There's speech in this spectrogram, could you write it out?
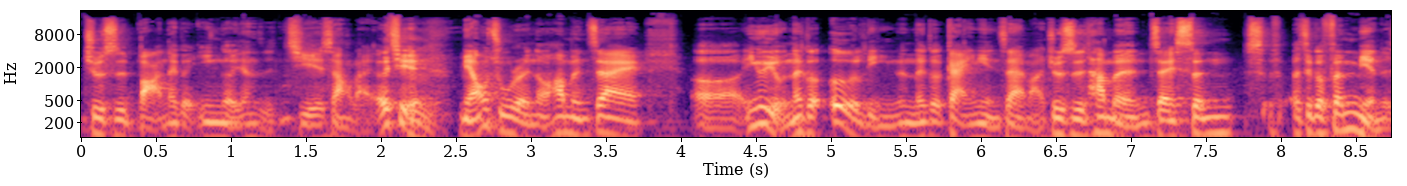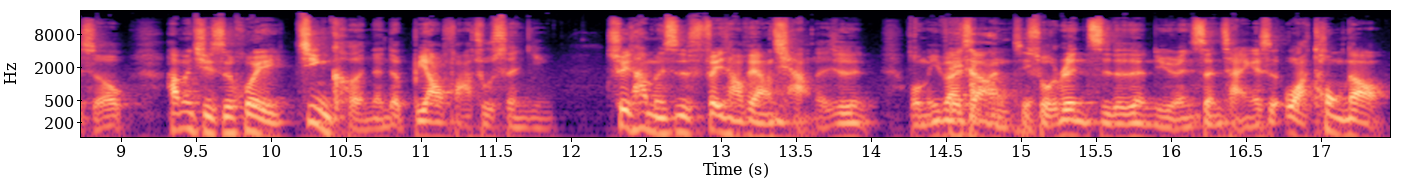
就是把那个婴儿这样子接上来，而且苗族人哦，他们在呃，因为有那个恶灵的那个概念在嘛，就是他们在生这个分娩的时候，他们其实会尽可能的不要发出声音，所以他们是非常非常强的。就是我们一般上所认知的这个女人生产应该是哇痛到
